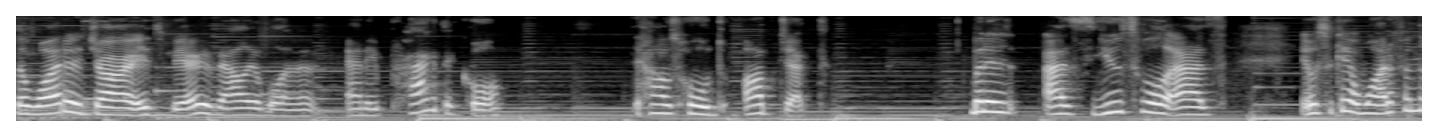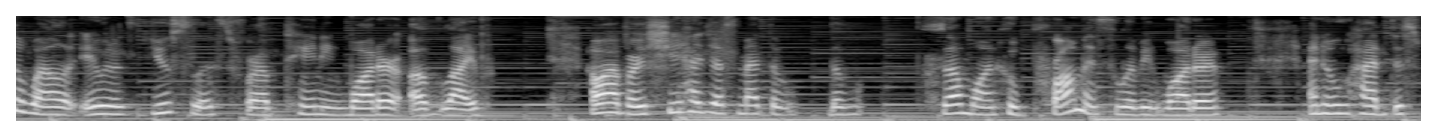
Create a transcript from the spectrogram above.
The water jar is very valuable and a, and a practical household object. But as useful as it was to get water from the well, it was useless for obtaining water of life. However, she had just met the, the someone who promised living water and who had dis-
